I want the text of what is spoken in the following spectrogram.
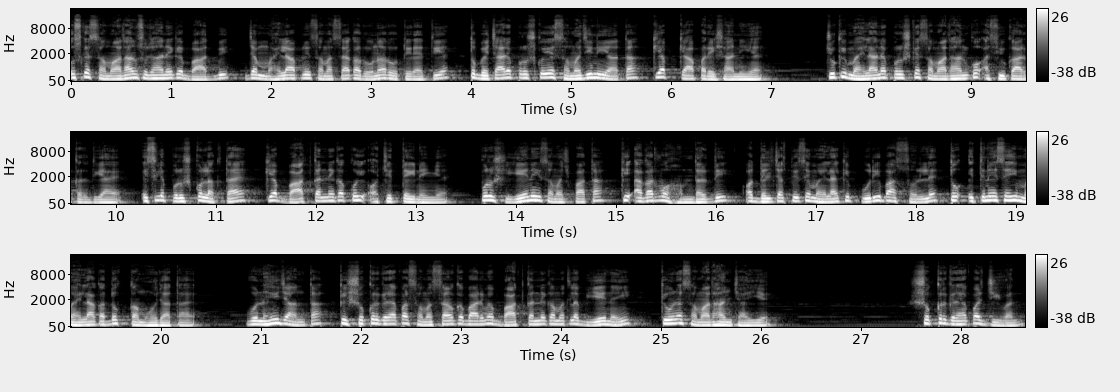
उसके समाधान सुझाने के बाद भी जब महिला अपनी समस्या का रोना रोती रहती है तो बेचारे पुरुष को यह समझ ही नहीं आता कि अब क्या परेशानी है। क्योंकि महिला ने पुरुष के समाधान को अस्वीकार कर दिया है, इसलिए पुरुष को लगता है कि अब बात करने का कोई औचित्य ही नहीं है। पुरुष ये नहीं समझ पाता कि अगर वो हमदर्दी और दिलचस्पी से महिला की पूरी बात सुन ले तो इतने से ही महिला का दुख कम हो जाता है। वो नहीं जानता कि शुक्र ग्रह पर समस्याओं के बारे में बात करने का मतलब ये नहीं कि उन्हें समाधान चाहिए। शुक्र ग्रह पर जीवन।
